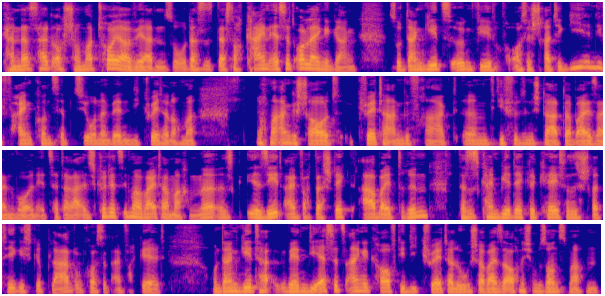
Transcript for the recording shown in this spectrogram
kann das halt auch schon mal teuer werden. So, das ist, das ist noch kein Asset online gegangen. So, dann geht's irgendwie aus der Strategie in die Feinkonzeption, dann werden die Creator nochmal nochmal angeschaut, Creator angefragt, ähm, die für den Start dabei sein wollen, etc. Also ich könnte jetzt immer weitermachen. Ne? Es, ihr seht einfach, da steckt Arbeit drin. Das ist kein Bierdeckel-Case, das ist strategisch geplant und kostet einfach Geld. Und dann geht, werden die Assets eingekauft, die die Creator logischerweise auch nicht umsonst machen.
